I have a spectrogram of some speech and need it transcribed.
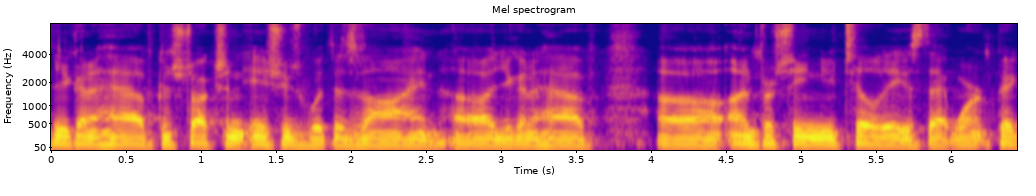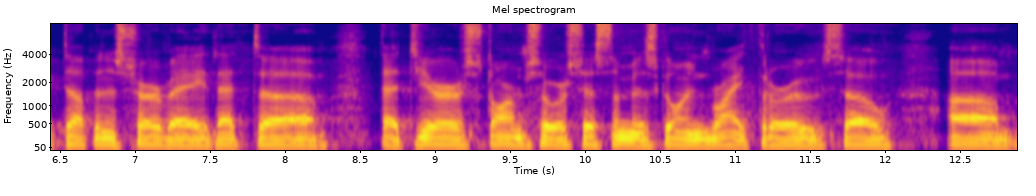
you're going to have construction issues with design. Uh, you're going to have uh, unforeseen utilities that weren't picked up in a survey that uh, that your storm sewer system is going right through. So um,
